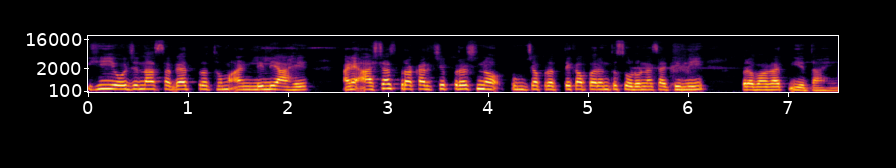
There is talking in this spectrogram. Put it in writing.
ही योजना सगळ्यात प्रथम आणलेली आहे. आणि अशाच प्रकारचे प्रश्न तुमच्या प्रत्येकापर्यंत सोडवण्यासाठी मी प्रभागात येत आहे.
